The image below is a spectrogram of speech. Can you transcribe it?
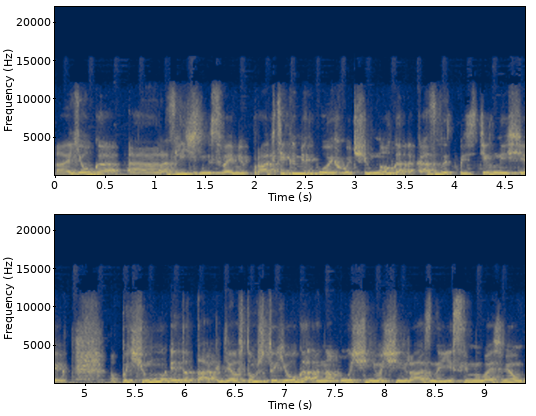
а, йога а, различными своими практиками, коих очень много, оказывает позитивный эффект. Почему это так? Дело в том, что йога, она очень-очень разная. Если мы возьмем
